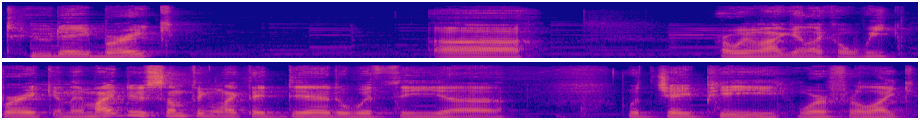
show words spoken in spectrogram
two day break. Uh, or we might get like a week break. And they might do something like they did with the, uh, with JP, where for like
